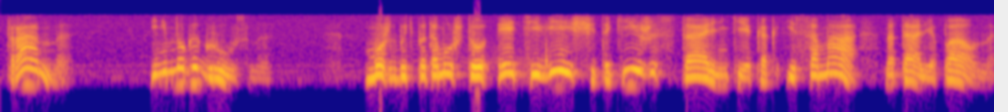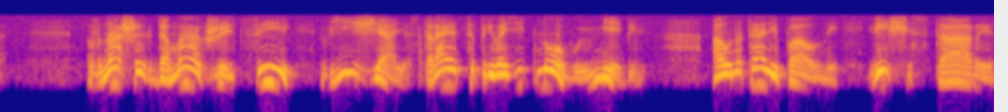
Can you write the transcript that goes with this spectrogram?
Странно и немного грустно. Может быть, потому что эти вещи такие же старенькие, как и сама Наталья Павловна. В наших домах жильцы, въезжая, стараются привозить новую мебель. А у Натальи Павловны вещи старые,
